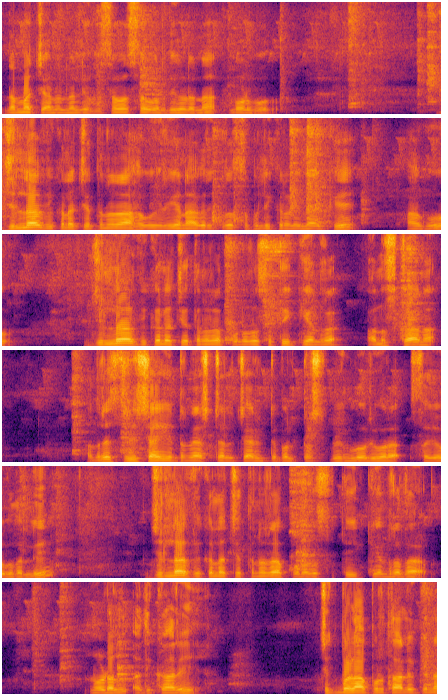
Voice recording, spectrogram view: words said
ನಮ್ಮ ಚಾನಲ್ನಲ್ಲಿ ಹೊಸ ಹೊಸ ವರದಿಗಳನ್ನು ನೋಡ್ಬೋದು. ಜಿಲ್ಲಾ ವಿಕಲಚೇತನರ ಹಾಗೂ ಹಿರಿಯ ನಾಗರಿಕರ ಸಬಲೀಕರಣ ಇಲಾಖೆ ಹಾಗೂ ಜಿಲ್ಲಾ ವಿಕಲಚೇತನರ ಪುನರ್ವಸತಿ ಕೇಂದ್ರ ಅನುಷ್ಠಾನ, ಅಂದರೆ Shri Sai international charitable trust Bengaluru ಇವರ ಸಹಯೋಗದಲ್ಲಿ ಜಿಲ್ಲಾ ವಿಕಲಚೇತನರ ಪುನರ್ವಸತಿ ಕೇಂದ್ರದ ನೋಡಲ್ ಅಧಿಕಾರಿ ಚಿಕ್ಕಬಳ್ಳಾಪುರ ತಾಲೂಕಿನ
